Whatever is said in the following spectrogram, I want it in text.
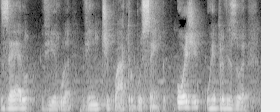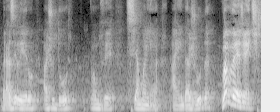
0,24%. Hoje, o retrovisor brasileiro ajudou. Vamos ver se amanhã ainda ajuda. Vamos ver, gente!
